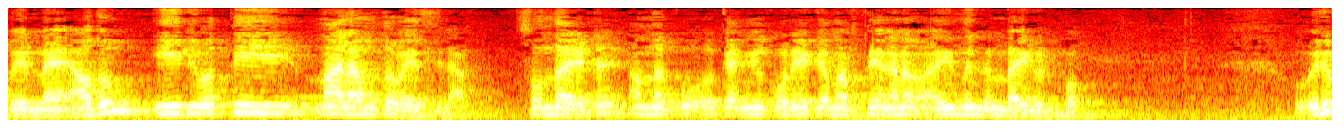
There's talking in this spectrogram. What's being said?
പിന്നെ അതും ഇരുപത്തി നാലാമത്തെ വയസ്സിലാണ് സ്വന്തമായിട്ട് അന്ന് കഞ്ഞി കുറിയൊക്കെ നടത്തി അങ്ങനെ ഇന്ന് ഉണ്ടായിക്കിട്ടിപ്പം ഒരു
